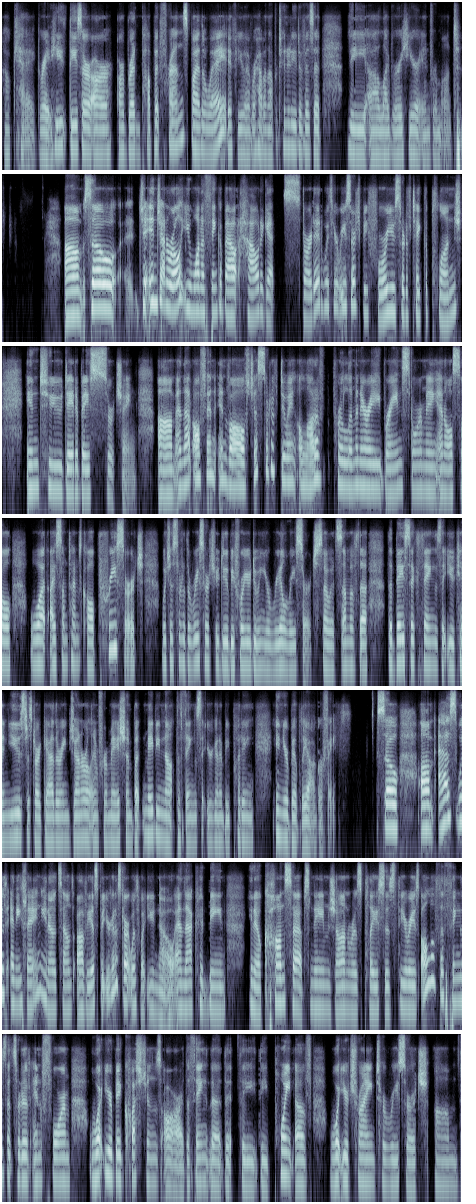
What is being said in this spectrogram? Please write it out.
Okay, great. He, these are our, our bread and puppet friends, by the way, if you ever have an opportunity to visit the uh, library here in Vermont. Um, so in general, you want to think about how to get started with your research before you sort of take the plunge into database searching. Um, and that often involves just sort of doing a lot of preliminary brainstorming and also what I sometimes call pre-search, which is sort of the research you do before you're doing your real research. So it's some of the, the basic things that you can use to start gathering general information, but maybe not the things that you're going to be putting in your bibliography. So um, as with anything, you know, it sounds obvious, but you're going to start with what you know, and that could mean, you know, concepts, names, genres, places, theories, all of the things that sort of inform what your big questions are, the thing, the, the, the, the point of what you're trying to research. Um,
